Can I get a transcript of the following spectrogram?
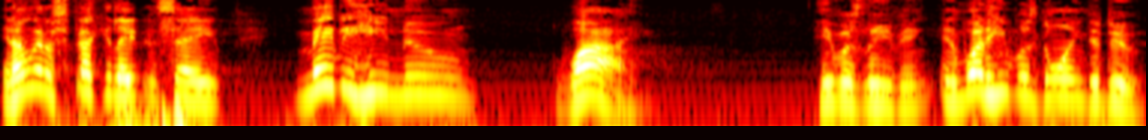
and I'm gonna speculate and say, maybe he knew why he was leaving and what he was going to do.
